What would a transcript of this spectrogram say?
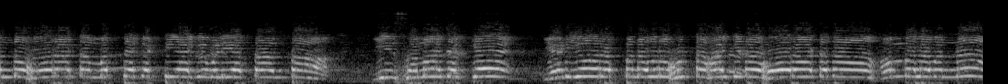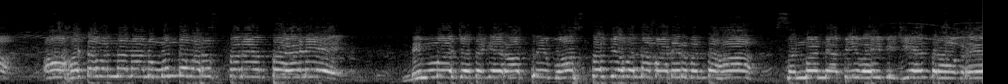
ಒಂದು ಹೋರಾಟ ಮತ್ತೆ ಗಟ್ಟಿಯಾಗಿ ಉಳಿಯತ್ತ ಅಂತ ಈ ಸಮಾಜಕ್ಕೆ ಯಡಿಯೂರಪ್ಪನವರು ಹುಟ್ಟ ಹಾಕಿದ ಹೋರಾಟದ ಹಂಬಲವನ್ನ, ಆ ಹಠವನ್ನ ನಾನು ಮುಂದುವರಿಸ್ತೇನೆ ಅಂತ ಹೇಳಿ ನಿಮ್ಮ ಜೊತೆಗೆ ರಾತ್ರಿ ವಾಸ್ತವ್ಯವನ್ನ ಮಾಡಿರುವಂತಹ ಸನ್ಮಾನ್ಯ ಬಿ ವೈ ವಿಜಯೇಂದ್ರ ಅವರೇ.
